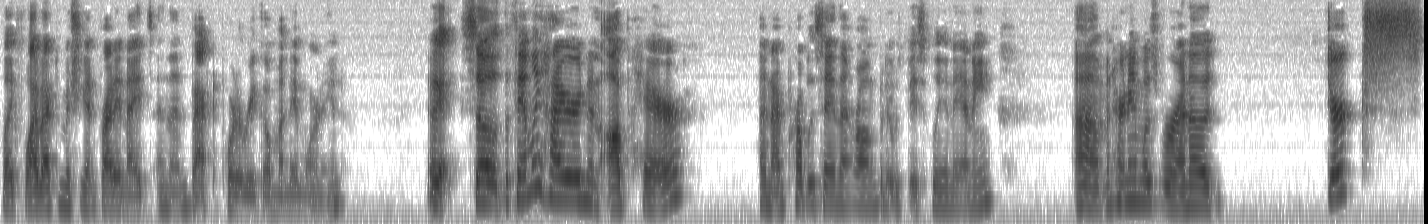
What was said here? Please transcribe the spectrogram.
like fly back to Michigan Friday nights and then back to Puerto Rico Monday morning. Okay, so the family hired an au pair, and I'm probably saying that wrong, but it was basically a nanny. Um, and her name was Verena Dirks.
